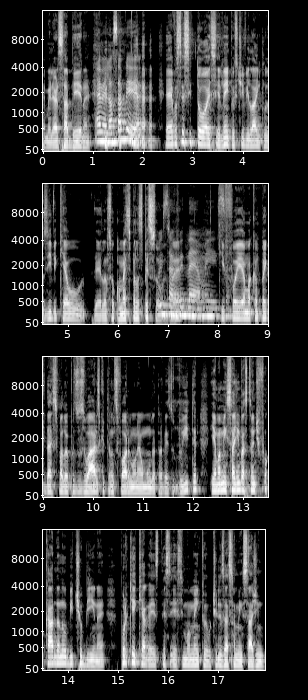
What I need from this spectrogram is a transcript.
É melhor saber, né? é melhor saber. É, você citou esse evento, eu estive lá, inclusive, que é o é, lançou Comece pelas Pessoas, start né? with them, isso. que foi é uma campanha que dá esse valor para os usuários que transformam né, o mundo através do Twitter e é uma mensagem bastante focada no B2B, né? Por que, que esse, esse momento utilizar essa mensagem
